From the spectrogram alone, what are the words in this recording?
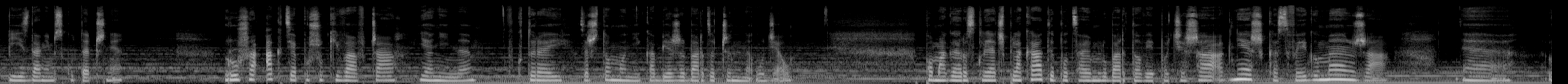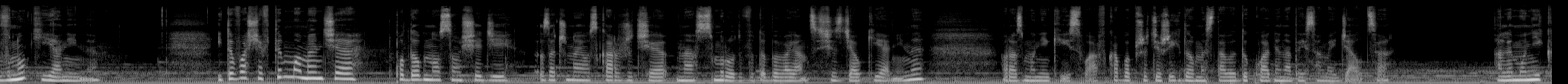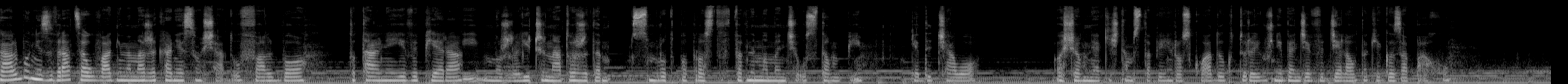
jej zdaniem skutecznie, rusza akcja poszukiwawcza Janiny, w której zresztą Monika bierze bardzo czynny udział. Pomaga rozklejać plakaty po całym Lubartowie, pociesza Agnieszkę, swojego męża, e, wnuki Janiny. I to właśnie w tym momencie podobno sąsiedzi zaczynają skarżyć się na smród wydobywający się z działki Janiny oraz Moniki i Sławka, bo przecież ich domy stały dokładnie na tej samej działce. Ale Monika albo nie zwraca uwagi na narzekanie sąsiadów, albo totalnie je wypiera i może liczy na to, że ten smród po prostu w pewnym momencie ustąpi, kiedy ciało osiągnie jakiś tam stopień rozkładu, który już nie będzie wydzielał takiego zapachu.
